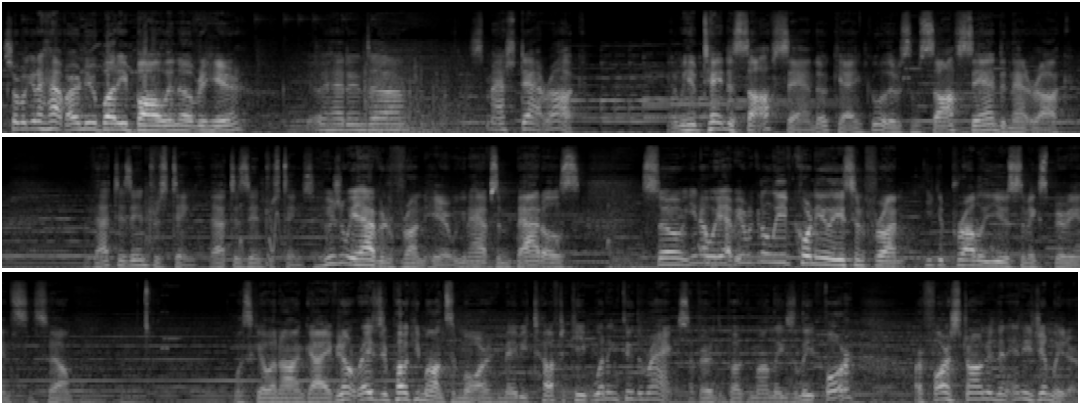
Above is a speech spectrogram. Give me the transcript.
So we're gonna have our new buddy Ballin over here. Go ahead and uh, smash that rock. And we obtained a soft sand. Okay, cool. There was some soft sand in that rock. That is interesting. That is interesting. So who should we have in front here? We're gonna have some battles. So you know we, have, we are gonna leave Cornelius in front. He could probably use some experience. So what's going on, guy? If you don't raise your Pokemon some more, it may be tough to keep winning through the ranks. I've heard the Pokemon League's Elite Four are far stronger than any gym leader.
